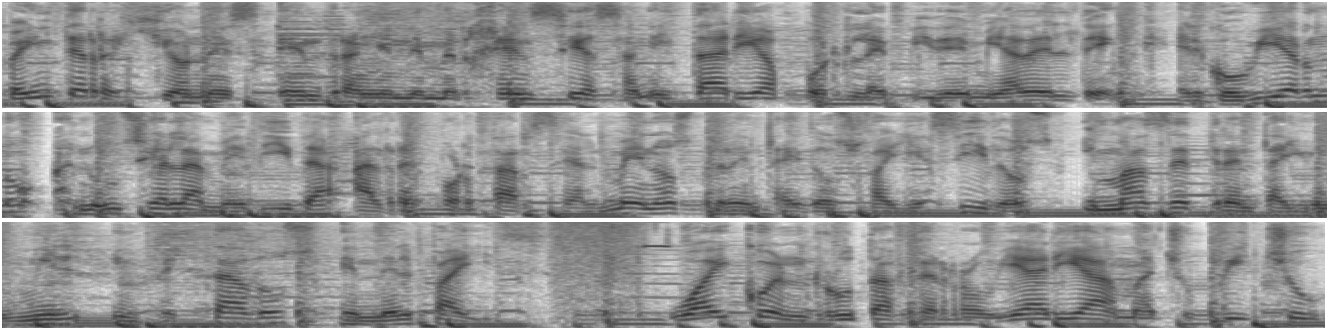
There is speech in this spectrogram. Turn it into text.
20 regiones entran en emergencia sanitaria por la epidemia del dengue. El gobierno anuncia la medida al reportarse al menos 32 fallecidos y más de 31.000 infectados en el país. Huayco en ruta ferroviaria a Machu Picchu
